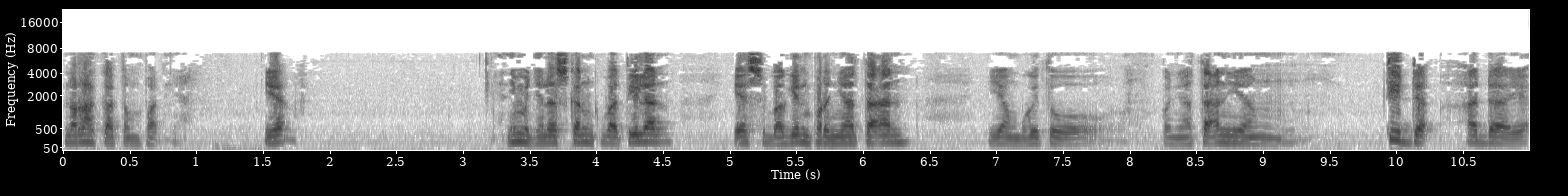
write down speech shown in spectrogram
Neraka tempatnya. Ya. Ini menjelaskan kebatilan ya sebagian pernyataan yang begitu pernyataan yang tidak ada ya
